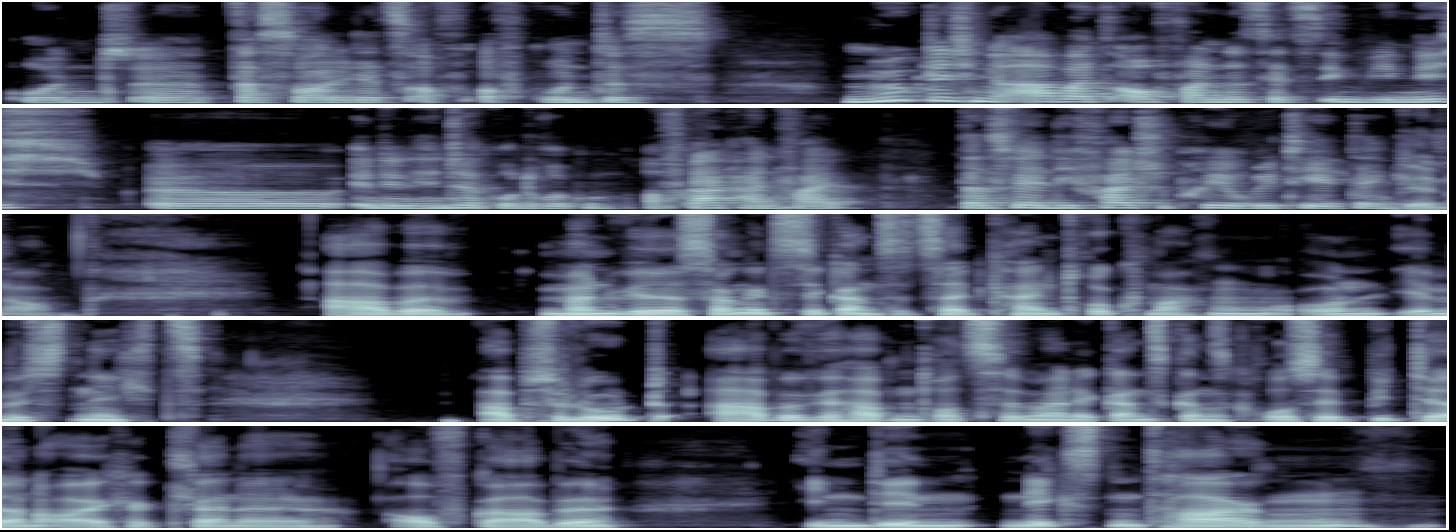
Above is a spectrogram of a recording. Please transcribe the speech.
Und äh, das soll jetzt auf, aufgrund des möglichen Arbeitsaufwandes jetzt irgendwie nicht äh, in den Hintergrund rücken. Auf gar keinen Fall. Das wäre die falsche Priorität, denke genau. ich. Genau. Aber meine, wir sagen jetzt die ganze Zeit keinen Druck machen und ihr müsst nichts. Absolut, aber wir haben trotzdem eine ganz, ganz große Bitte an euch, eine kleine Aufgabe. In den nächsten Tagen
